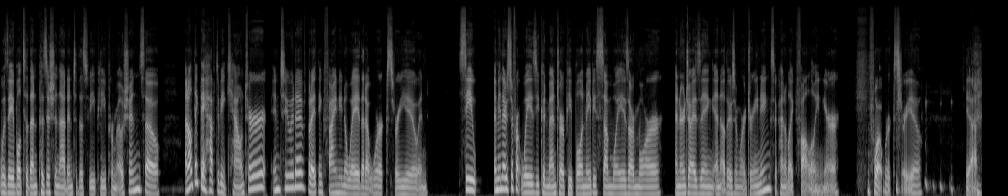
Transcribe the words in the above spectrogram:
was able to then position that into this VP promotion. So I don't think they have to be counterintuitive, but I think finding a way that it works for you and see, I mean, there's different ways you could mentor people, and maybe some ways are more energizing and others are more draining. So, kind of like following your what works for you. Yeah.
